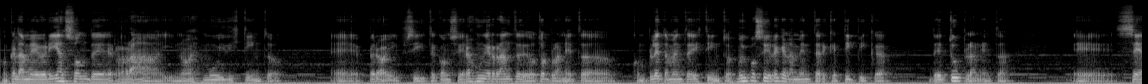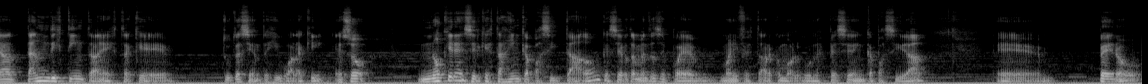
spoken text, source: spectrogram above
aunque la mayoría son de Ra y no es muy distinto, eh, pero si te consideras un errante de otro planeta completamente distinto, es muy posible que la mente arquetípica de tu planeta eh, sea tan distinta a esta que tú te sientes igual aquí. Eso no quiere decir que estás incapacitado, aunque ciertamente se puede manifestar como alguna especie de incapacidad. Eh, pero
